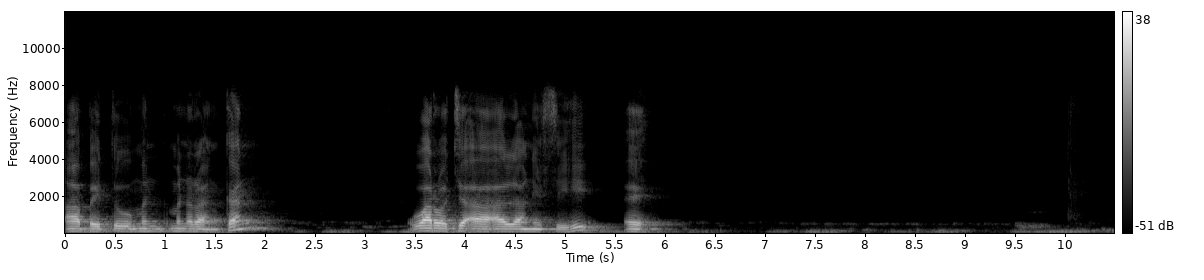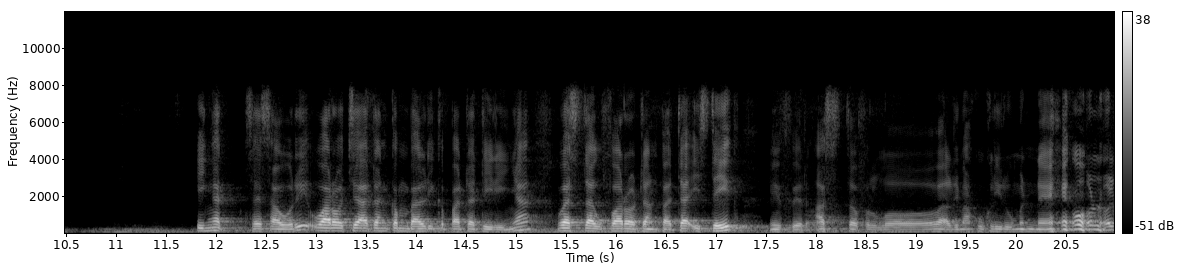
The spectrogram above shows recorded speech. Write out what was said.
apa itu menerangkan waroja'a ala nifsihi eh Ingat saya sahuri waroja dan kembali kepada dirinya wastaghfar dan baca istighfar. Astagfirullah, alim aku keliru meneh. Ngono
